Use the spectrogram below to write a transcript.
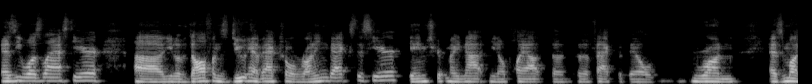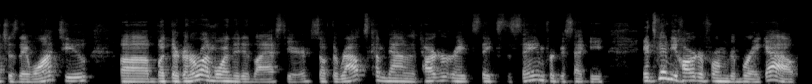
as he was last year. Uh, you know, the Dolphins do have actual running backs this year. Game script may not, you know, play out the, the fact that they'll run as much as they want to, uh, but they're going to run more than they did last year. So if the routes come down and the target rate stays the same for Gesicki, it's going to be harder for him to break out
